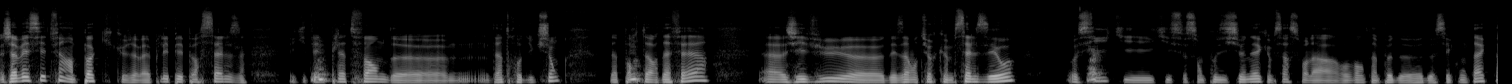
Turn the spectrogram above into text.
j'avais essayé de faire un POC que j'avais appelé Paper Sales et qui était une plateforme d'introduction d'apporteurs d'affaires. Euh, j'ai vu euh, des aventures comme Salzeo aussi qui, qui, se sont positionnés comme ça sur la revente un peu de, de ses contacts.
